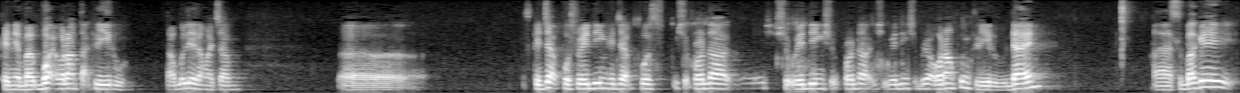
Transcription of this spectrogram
kena buat orang tak keliru. Tak boleh lah macam uh, sekejap post wedding kejap post shoot produk shoot wedding shoot produk shoot wedding shoot produk orang pun keliru. Dan uh, sebagai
